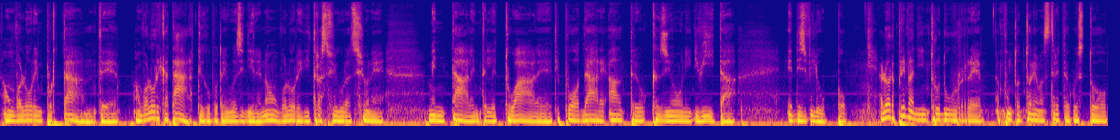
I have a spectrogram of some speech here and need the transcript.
ha un valore importante, ha un valore catartico potrei quasi dire, no? un valore di trasfigurazione mentale, intellettuale, ti può dare altre occasioni di vita e di sviluppo. Allora, prima di introdurre appunto Antonio Mastretta, questo,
